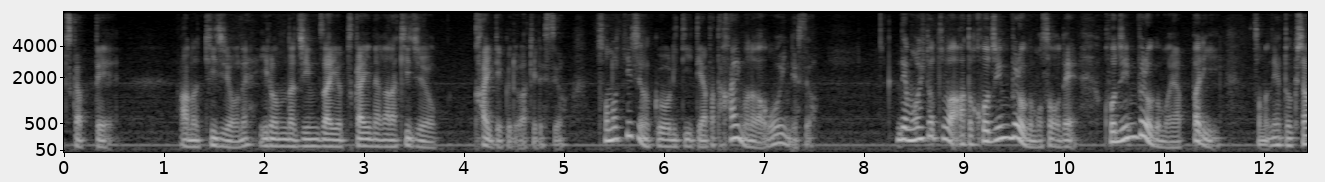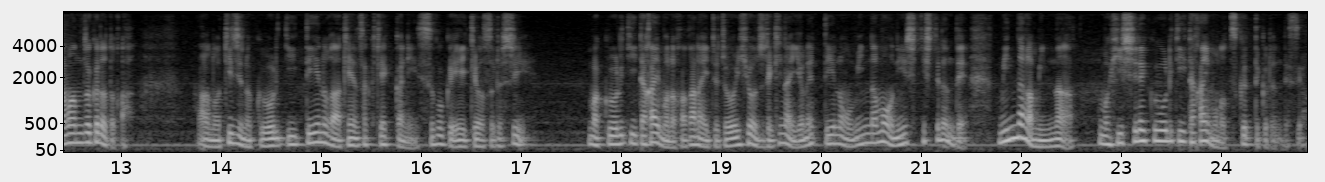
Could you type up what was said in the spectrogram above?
使って、あの記事をね、いろんな人材を使いながら記事を書いてくるわけですよ。その記事のクオリティってやっぱ高いものが多いんですよ。で、もう一つは、あと個人ブログもそうで、個人ブログもやっぱり、そのね、読者満足度とか、あの、記事のクオリティっていうのが検索結果にすごく影響するし、まあ、クオリティ高いもの書かないと上位表示できないよねっていうのをみんなもう認識してるんで、みんながみんな、もう必死でクオリティ高いものを作ってくるんですよ。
